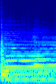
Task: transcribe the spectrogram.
Bye.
